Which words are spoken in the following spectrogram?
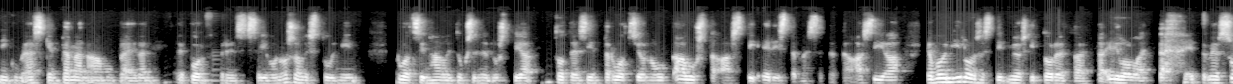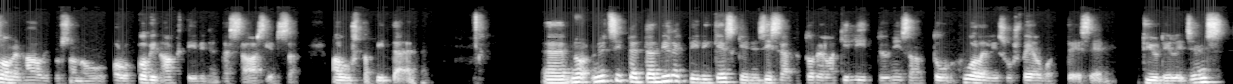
niin kuin äsken tämän aamupäivän konferenssissa, johon osallistuin, niin Ruotsin hallituksen edustaja totesi, että Ruotsi on ollut alusta asti edistämässä tätä asiaa. Ja voin iloisesti myöskin todeta, että ilolla, että, että myös Suomen hallitus on ollut, ollut kovin aktiivinen tässä asiassa alusta pitäen. No, nyt sitten tämän direktiivin keskeinen sisältö todellakin liittyy niin sanottuun huolellisuusvelvoitteeseen, due diligence,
